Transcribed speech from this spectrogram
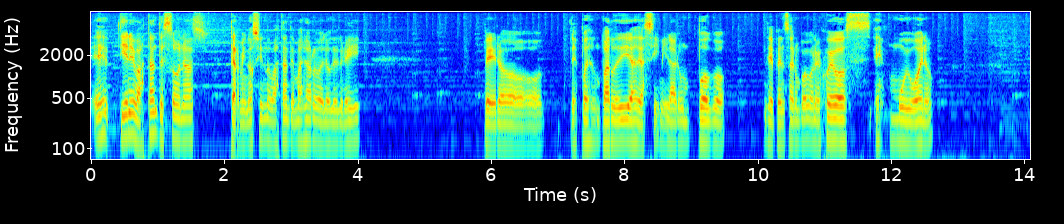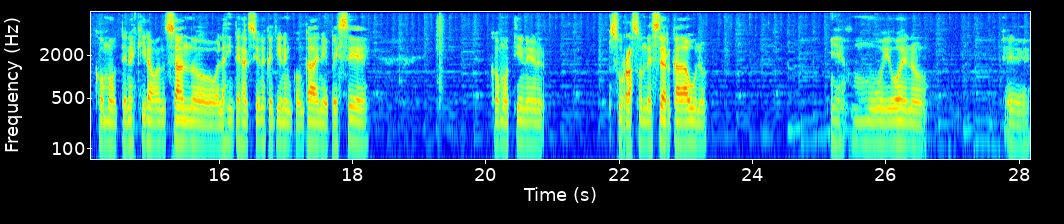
eh, tiene bastantes zonas. Terminó siendo bastante más largo de lo que creí. Pero después de un par de días de asimilar un poco, de pensar un poco en el juego, es es muy bueno. Como tenés que ir avanzando, las interacciones que tienen con cada NPC, cómo tienen su razón de ser cada uno. Y es muy bueno eh,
